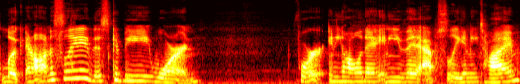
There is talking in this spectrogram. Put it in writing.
look, and honestly, this could be worn for any holiday, any event, absolutely any time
